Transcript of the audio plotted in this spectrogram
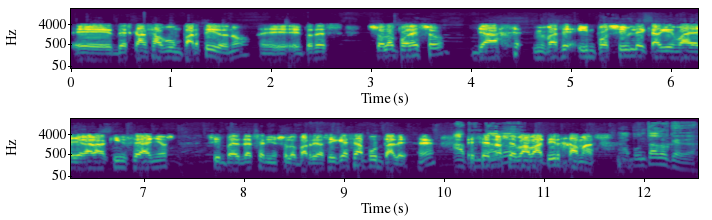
eh, descansa algún partido, ¿no? Eh, entonces, solo por eso ya me parece imposible que alguien vaya a llegar a 15 años sin perderse ni un solo partido. Así que ese apúntale, ¿eh? Ese no se va a batir jamás. Apuntado queda.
